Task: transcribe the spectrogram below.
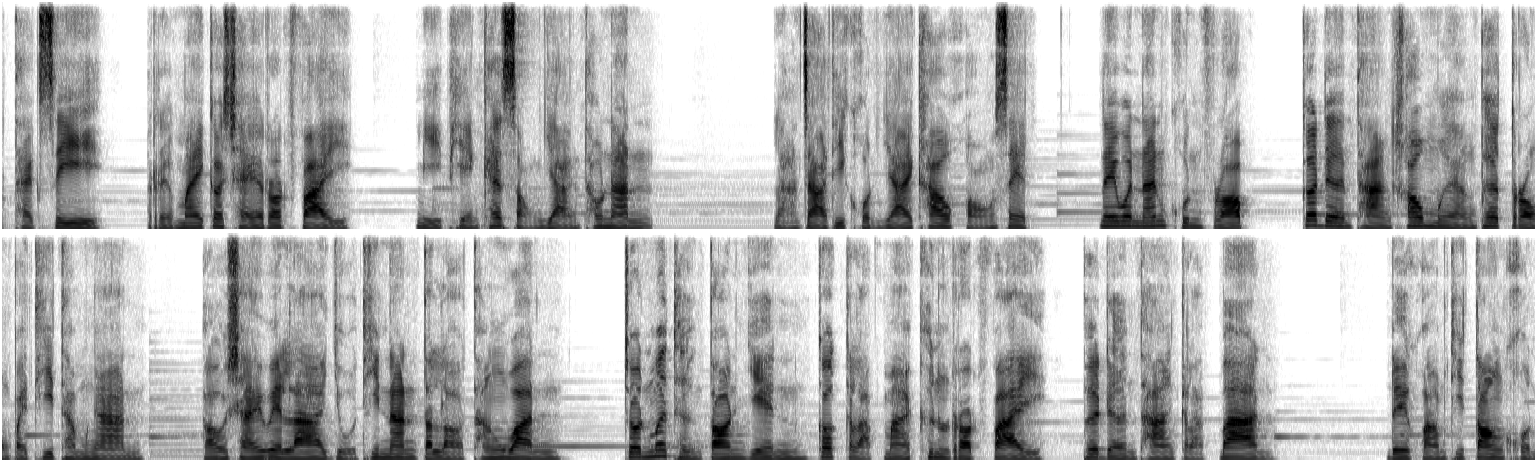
ถแท็กซี่ หรือไม่ก็ใช้รถไฟ มีเพียงแค่สองอย่างเท่านั้น หลังจากที่ขนย้ายเข้าของเสร็จ ในวันนั้นคุณฟรอปก็เดินทางเข้าเมืองเพื่อตรงไปที่ทำงาน เขาใช้เวลาอยู่ที่นั่นตลอดทั้งวัน จนเมื่อถึงตอนเย็นก็กลับมาขึ้นรถไฟ เพื่อเดินทางกลับบ้าน ด้วยความที่ต้องขน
